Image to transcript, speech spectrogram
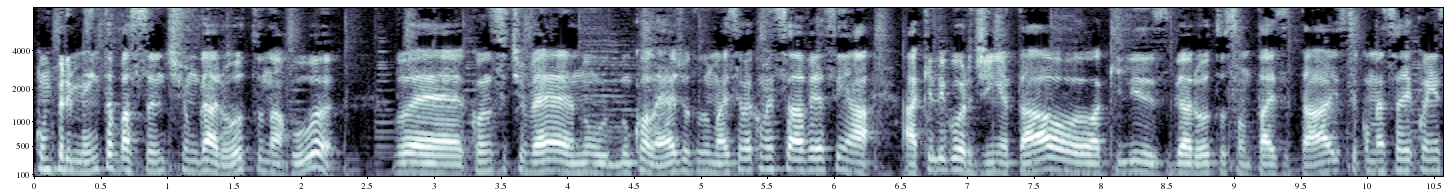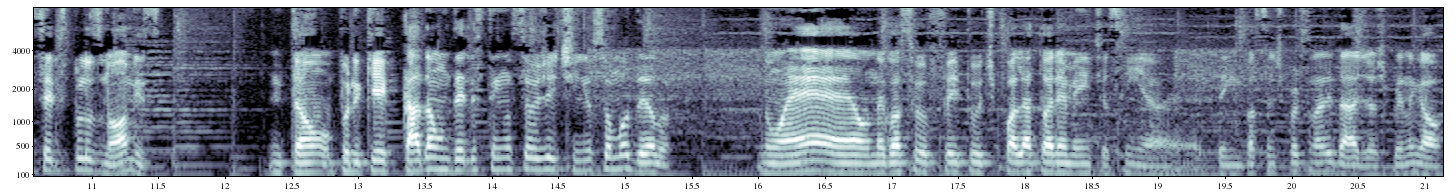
cumprimenta bastante um garoto na rua, é, quando você estiver no, no colégio ou tudo mais, você vai começar a ver assim, ah, aquele gordinho é tal, aqueles garotos são tais e tais, você começa a reconhecer eles pelos nomes. Então, porque cada um deles tem o seu jeitinho, o seu modelo. Não é um negócio feito, tipo, aleatoriamente, assim, é, tem bastante personalidade, eu acho bem legal.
